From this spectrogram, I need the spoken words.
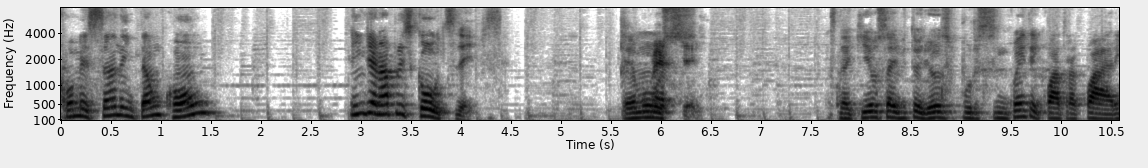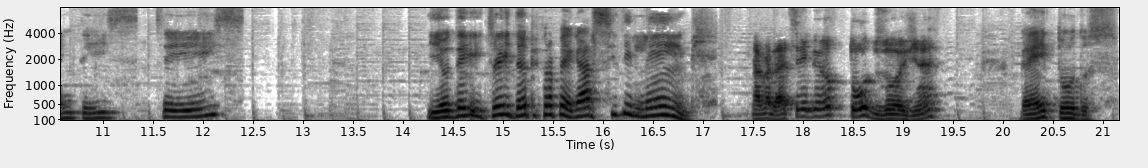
Começando então com Indianapolis Colts, Davis. Temos. Esse daqui eu saí vitorioso por 54 a 46. E eu dei trade up para pegar Sid Lamb. Na verdade, você ganhou todos hoje, né? Ganhei todos.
